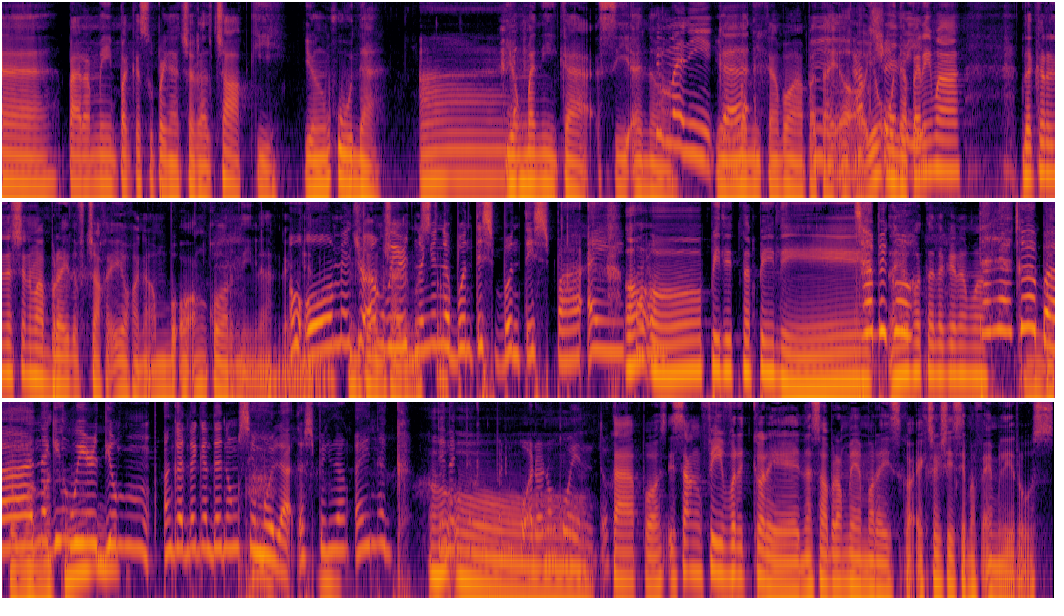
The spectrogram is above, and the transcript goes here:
parang may pagka-supernatural, Chucky. Yung una. Ah, Yung manika, si ano. Yung manika. Yung manika ang pumapatay. Mm, Oo, yung una. actually. Pero yung mga Nagkaroon na siya ng mga Bride of Chucky. Ayoko na. Ang buo, ang corny na. Ganyan. Oo, medyo ang weird nun yung nabuntis-buntis pa. Ay, Oo, parang, pilit na pilit. Sabi ko, Ayoko talaga naman. talaga ba? mga Naging to? weird yung, ang ganda-ganda nung simula. Tapos biglang, ay, nag, dinagdagan ano nung kwento. Tapos, isang favorite ko rin na sobrang memorize ko, Exorcism of Emily Rose.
